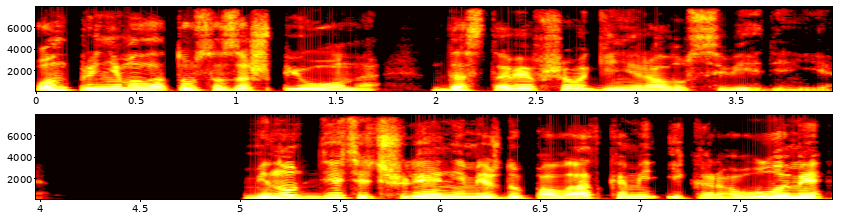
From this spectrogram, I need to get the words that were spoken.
Он принимал Атоса за шпиона, доставившего генералу сведения. Минут десять шли они между палатками и караулами,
